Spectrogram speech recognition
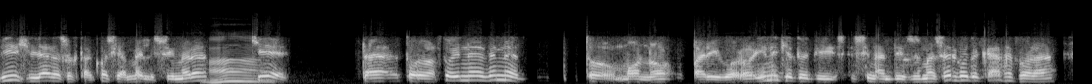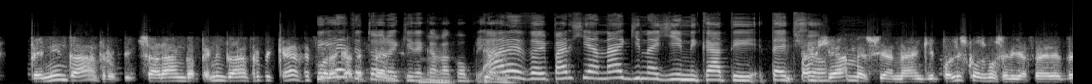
2.800 μέλη σήμερα Α. και τα, το, αυτό είναι, δεν είναι το μόνο παρήγορο, είναι και το ότι στις συναντήσεις μας έρχονται κάθε φορά 50 άνθρωποι, 40-50 άνθρωποι κάθε Τι φορά. λέτε κάθε τώρα, πέμπτη. κύριε Καβακόπουλε; Άρα εδώ υπάρχει ανάγκη να γίνει κάτι τέτοιο. Υπάρχει άμεση ανάγκη, πολλοί κόσμος ενδιαφέρεται.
